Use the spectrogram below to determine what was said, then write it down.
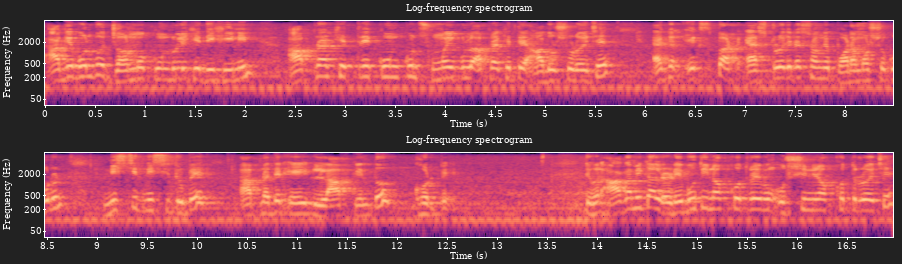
আগে বলব, জন্মকুণ্ডলীকে দেখিয়ে নিন। আপনার ক্ষেত্রে কোন কোন সময়গুলো আপনার ক্ষেত্রে আদর্শ রয়েছে? একজন এক্সপার্ট অ্যাস্ট্রোলজারের সঙ্গে পরামর্শ করুন। নিশ্চিত নিশ্চিত রূপে আপনাদের এই লাভ কিন্তু ঘটবে। দেখুন, আগামীকাল রেবতী নক্ষত্র এবং অশ্বিনী নক্ষত্র রয়েছে।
